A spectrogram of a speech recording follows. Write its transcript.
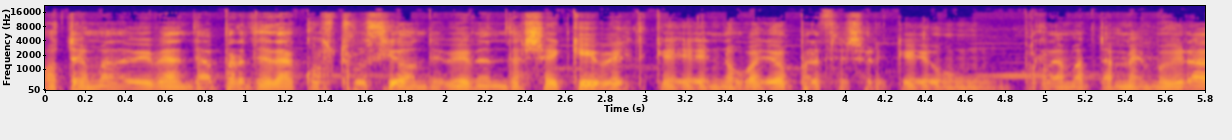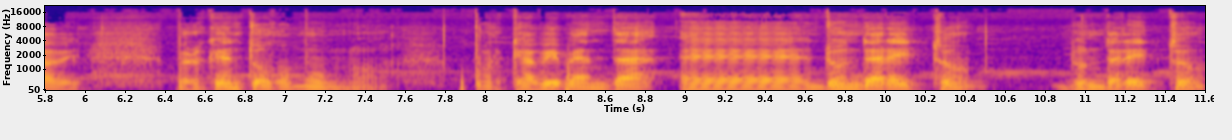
ao tema da vivenda, a parte da construción de vivenda asequible, que en Nova York parece ser que é un problema tamén moi grave, pero que en todo o mundo, porque a vivenda eh, dun dereito, dun dereito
